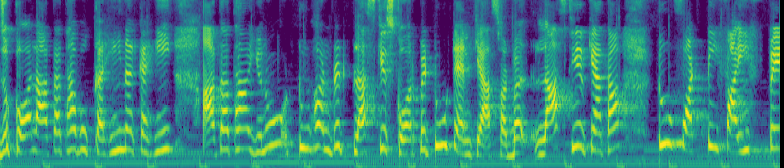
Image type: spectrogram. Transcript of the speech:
जो कॉल आता था वो कहीं ना कहीं आता था यू नो 200 प्लस के स्कोर पे 210 के आसपास। बट लास्ट ईयर क्या था? 245 पे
